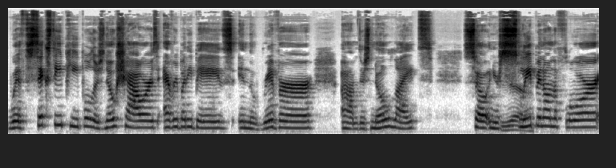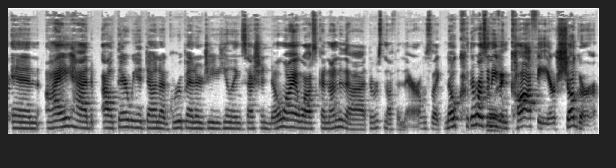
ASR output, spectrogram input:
with 60 people there's no showers everybody bathes in the river um, there's no lights so, and you're yeah. sleeping on the floor. And I had out there, we had done a group energy healing session, no ayahuasca, none of that. There was nothing there. I was like, no, there wasn't right. even coffee or sugar.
